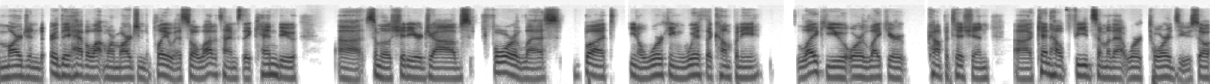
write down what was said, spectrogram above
margin or they have a lot more margin to play with so a lot of times they can do uh, some of those shittier jobs for less, but you know, working with a company like you or like your competition uh, can help feed some of that work towards you. So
